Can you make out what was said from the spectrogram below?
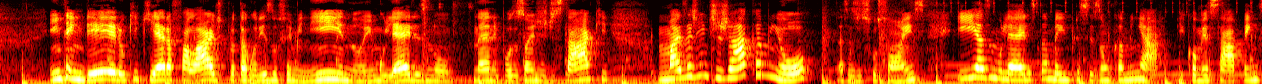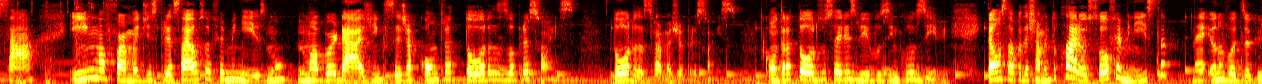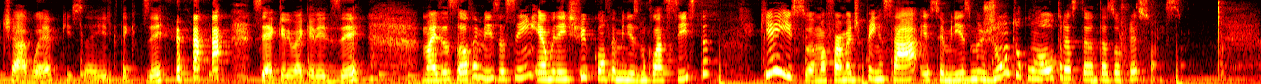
entender o que, que era falar de protagonismo feminino e mulheres no, né, em posições de destaque. Mas a gente já caminhou nessas discussões e as mulheres também precisam caminhar e começar a pensar em uma forma de expressar o seu feminismo numa abordagem que seja contra todas as opressões, todas as formas de opressões. Contra todos os seres vivos, inclusive. Então, só pra deixar muito claro, eu sou feminista, né? Eu não vou dizer o que o Thiago é, porque isso é ele que tem que dizer. Se é que ele vai querer dizer. Mas eu sou feminista, sim. Eu me identifico com o feminismo classista que é isso, é uma forma de pensar esse feminismo junto com outras tantas opressões.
